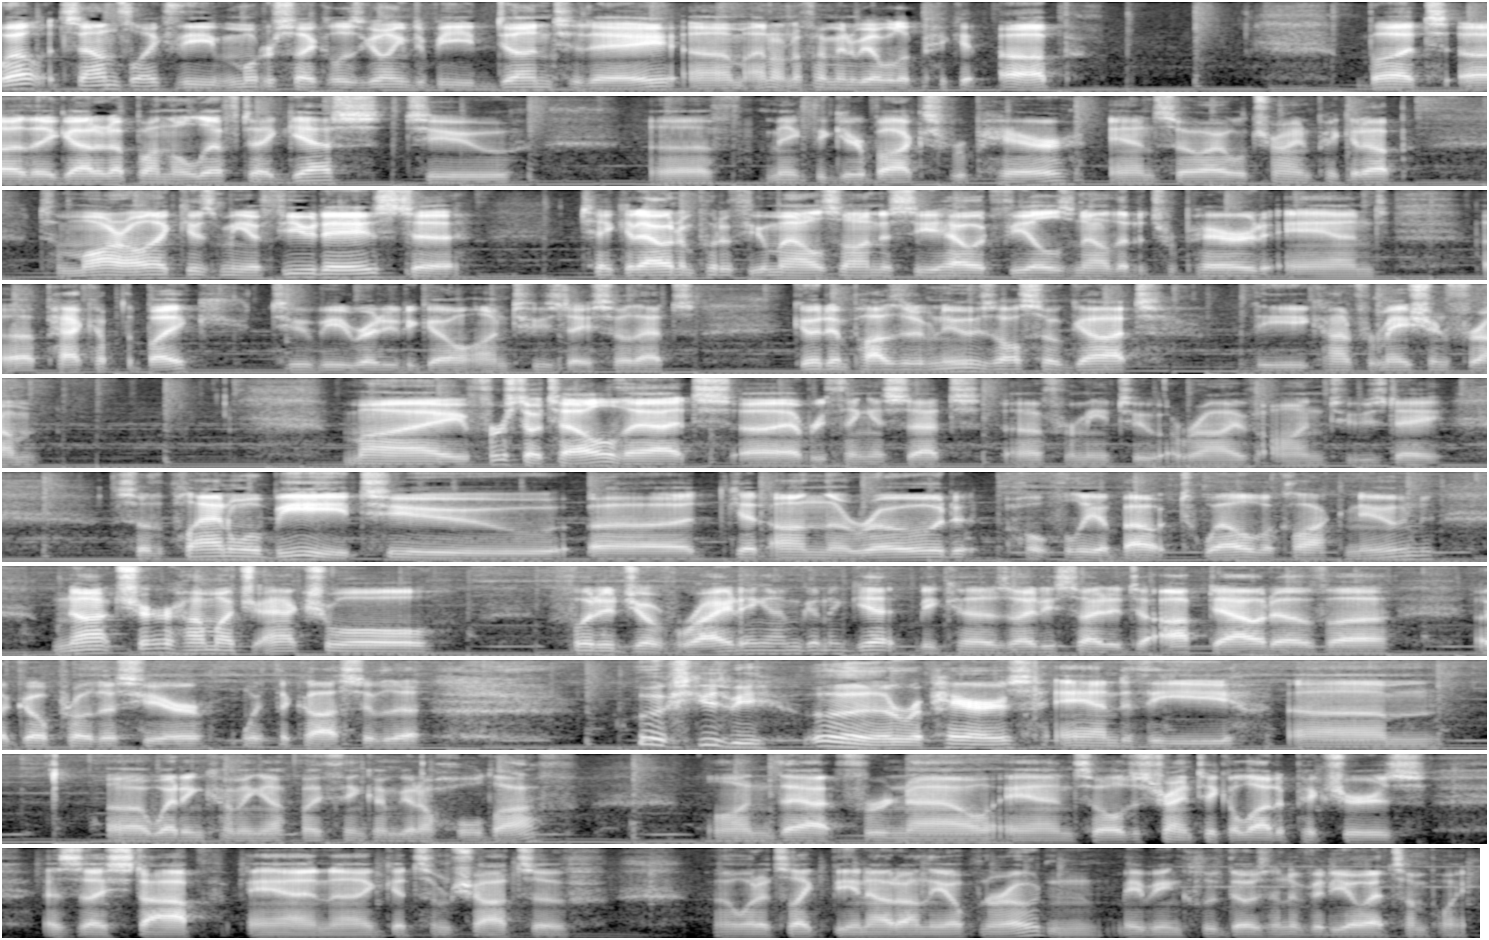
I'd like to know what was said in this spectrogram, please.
Well, it sounds like the motorcycle is going to be done today. Um, I don't know if I'm going to be able to pick it up, but uh, they got it up on the lift, I guess, to uh, make the gearbox repair, and so I will try and pick it up tomorrow. That gives me a few days to take it out and put a few miles on to see how it feels now that it's repaired and uh, pack up the bike to be ready to go on Tuesday. So that's good and positive news. Also got the confirmation from my first hotel that uh, everything is set uh, for me to arrive on Tuesday. So the plan will be to uh, get on the road hopefully about 12 o'clock noon. Not sure how much actual footage of riding I'm gonna get because I decided to opt out of uh, a GoPro this year with the cost of the oh, excuse me uh, the repairs and the um, uh, wedding coming up. I think I'm gonna hold off on that for now and so I'll just try and take a lot of pictures as I stop and uh, get some shots of uh, what it's like being out on the open road and maybe include those in a video at some point.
